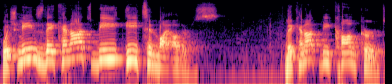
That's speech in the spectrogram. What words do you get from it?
which means they cannot be eaten by others. They cannot be conquered.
